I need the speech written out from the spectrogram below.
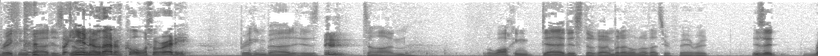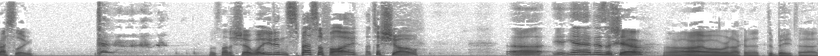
Breaking Bad is But done. you know that, of course, already. Breaking Bad is done. The Walking Dead is still going, but I don't know if that's your favorite. Is it wrestling? well, it's not a show. Well, you didn't specify. That's a show. Uh, y- yeah, it is a show. Oh, all right. Well, we're not going to debate that.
